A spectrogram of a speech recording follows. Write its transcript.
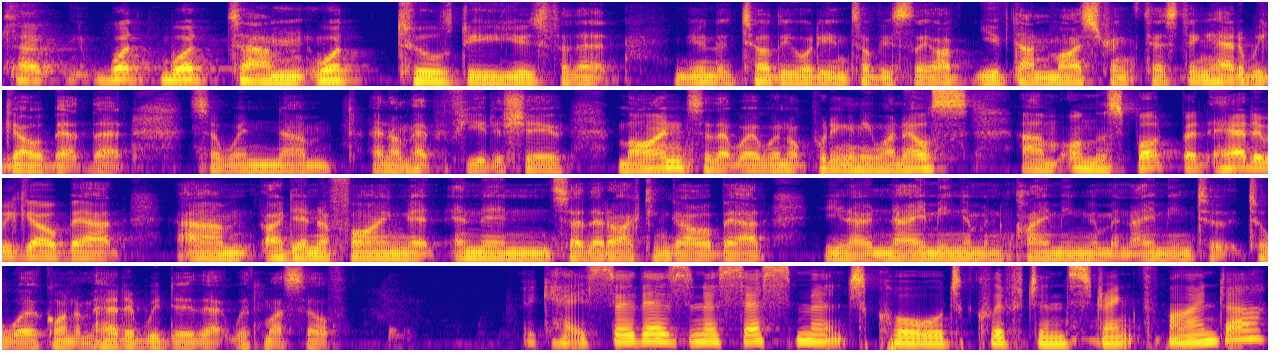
So, what what um, what tools do you use for that? You know, tell the audience. Obviously, I've, you've done my strength testing. How do we go about that? So, when um, and I'm happy for you to share mine, so that way we're not putting anyone else um, on the spot. But how do we go about um, identifying it, and then so that I can go about you know naming them and claiming them and aiming to to work on them? How did we do that with myself? Okay, so there's an assessment called Clifton Strength Finder,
